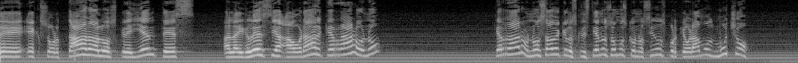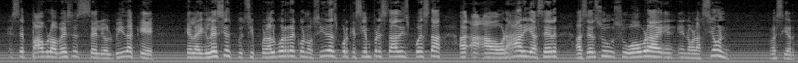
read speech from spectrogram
de exhortar a los creyentes, a la iglesia, a orar. Qué raro, ¿no? Qué raro, no sabe que los cristianos somos conocidos porque oramos mucho. Ese Pablo a veces se le olvida que, que la iglesia, pues, si por algo es reconocida, es porque siempre está dispuesta a, orar y hacer, hacer su, su obra en, en oración. No es cierto.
